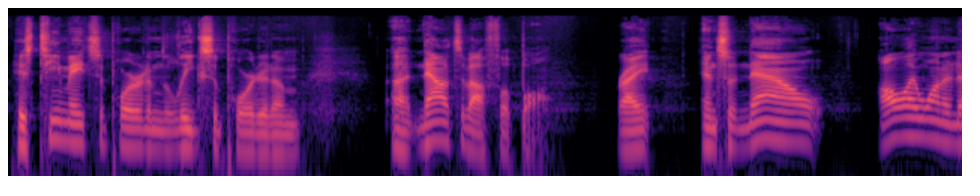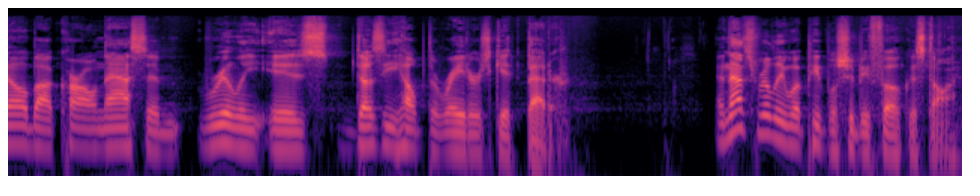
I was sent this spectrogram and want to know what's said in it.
His teammates supported him. The league supported him. Uh, now it's about football, right? And so now all I want to know about Carl Nassib really is does he help the Raiders get better? And that's really what people should be focused on.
